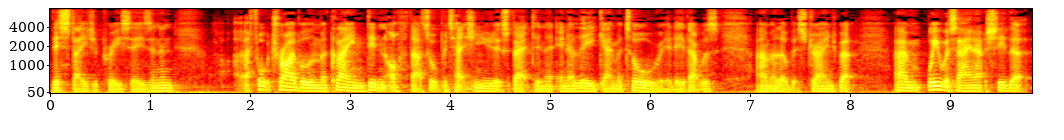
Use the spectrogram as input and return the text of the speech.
this stage of pre-season, and I thought Trybull and McLean didn't offer that sort of protection you'd expect in a, in a league game at all. Really, that was um, a little bit strange. But um, we were saying actually that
